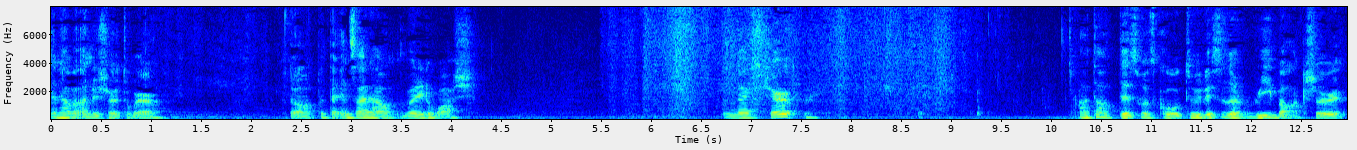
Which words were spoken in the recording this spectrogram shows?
and have an undershirt to wear. So I'll put that inside out, ready to wash. Next shirt. I thought this was cool too. This is a Reebok shirt.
